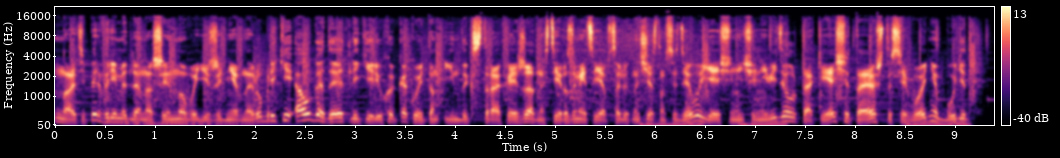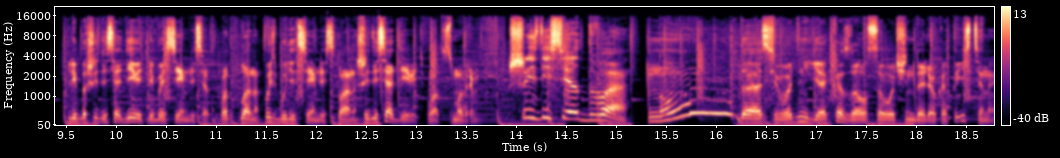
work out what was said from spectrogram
Ну а теперь время для нашей новой ежедневной рубрики «А угадает ли Кирюха какой там индекс страха и жадности?» И, разумеется, я абсолютно честно все делаю, я еще ничего не видел. Так, я считаю, что сегодня будет либо 69, либо 70. Вот, ладно, пусть будет 70. Ладно, 69. Вот, смотрим. 62. Ну, да, сегодня я оказался очень далек от истины.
